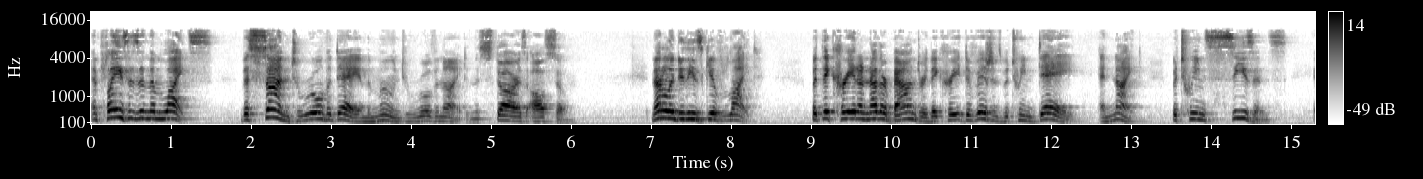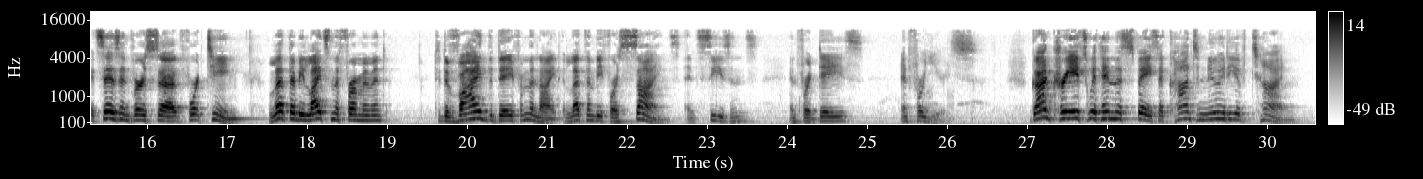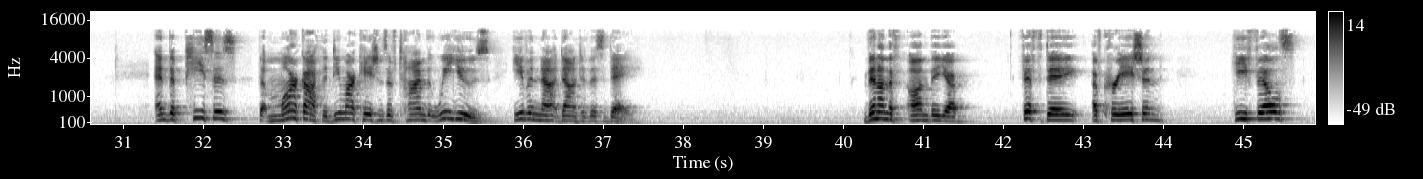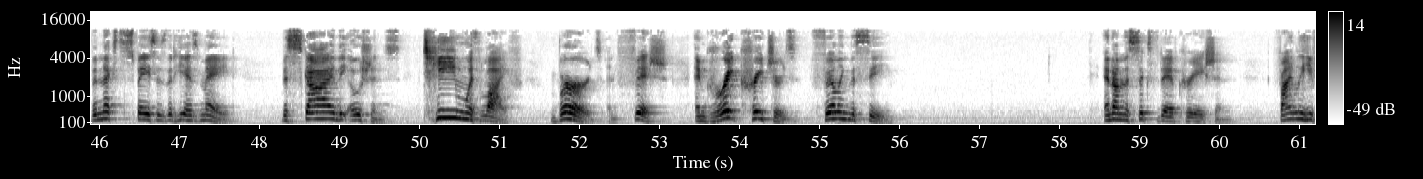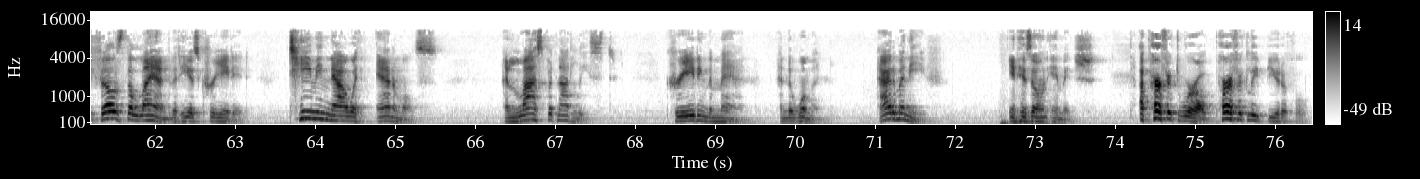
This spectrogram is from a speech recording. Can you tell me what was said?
and places in them lights, the sun to rule the day and the moon to rule the night, and the stars also. Not only do these give light, But they create another boundary. They create divisions between day and night, between seasons. It says in verse uh, 14, Let there be lights in the firmament to divide the day from the night, and let them be for signs and seasons, and for days and for years. God creates within this space a continuity of time. And the pieces that mark off the demarcations of time that we use even now, down to this day. Then on the, on the uh, fifth day of creation, he fills the next spaces that he has made. The sky the oceans teem with life, birds and fish and great creatures filling the sea. And on the sixth day of creation, finally he fills the land that he has created, teeming now with animals. And last but not least, creating the man and the woman, Adam and Eve, in his own image. A perfect world, perfectly beautiful,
